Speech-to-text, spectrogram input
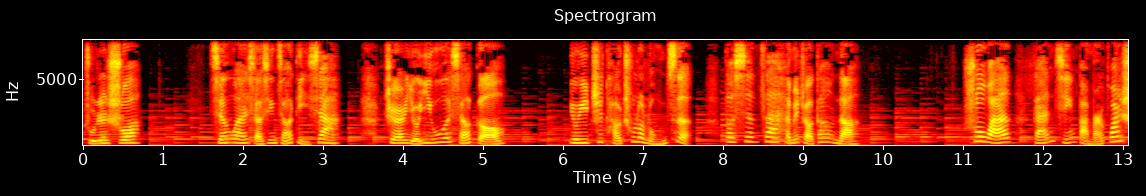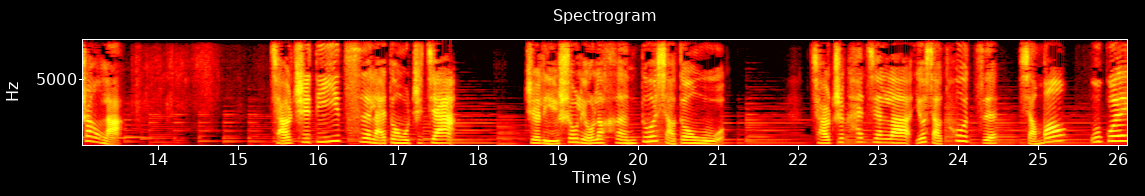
主任说。千万小心脚底下，这儿有一窝小狗，有一只逃出了笼子，到现在还没找到呢。说完，赶紧把门关上了。乔治第一次来动物之家，这里收留了很多小动物。乔治看见了有小兔子、小猫、乌龟、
